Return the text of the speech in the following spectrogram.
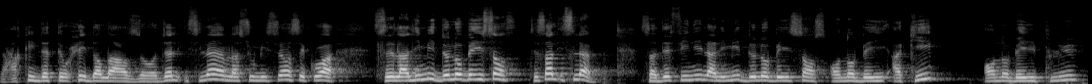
L'aqidah tawhid d'Allah Azza wa Islam, la soumission c'est quoi? C'est la limite de l'obéissance. C'est ça l'islam. Ça définit la limite de l'obéissance. On obéit à qui? On n'obéit plus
